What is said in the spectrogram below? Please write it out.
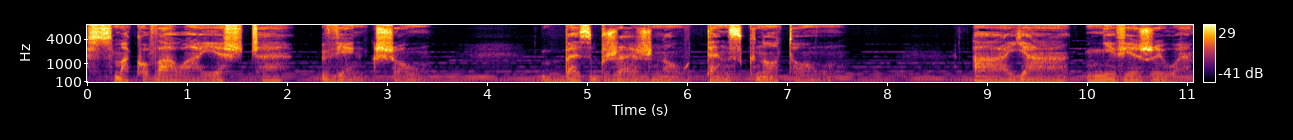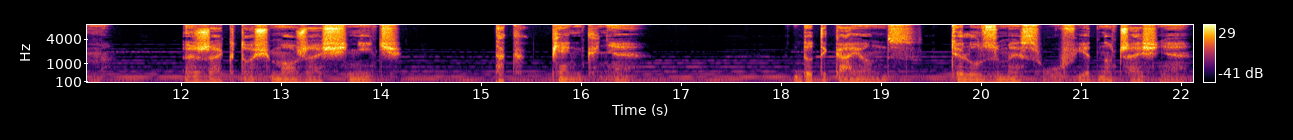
smakowała jeszcze większą, bezbrzeżną tęsknotą, a ja nie wierzyłem, że ktoś może śnić tak pięknie, dotykając tylu zmysłów jednocześnie.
